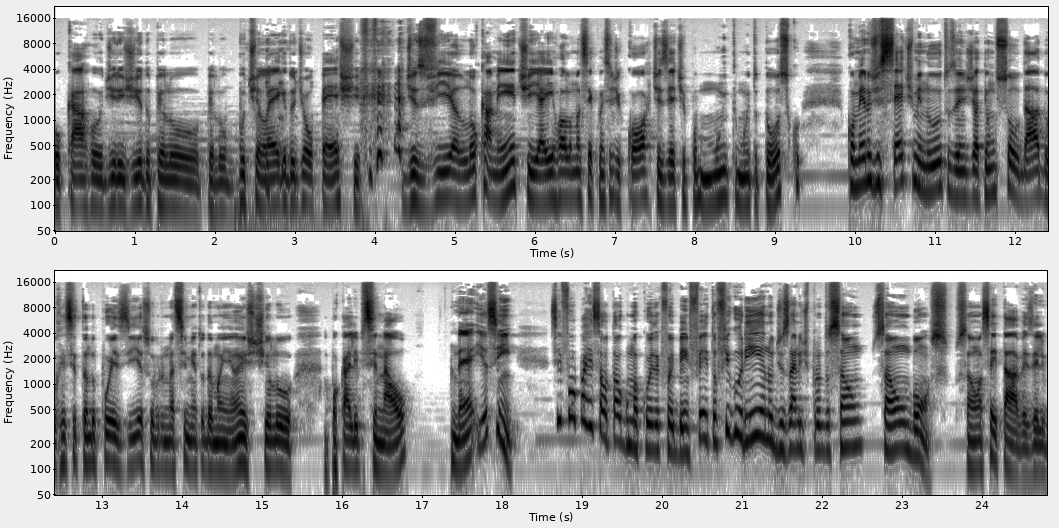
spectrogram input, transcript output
o carro dirigido pelo, pelo bootleg do Joe Pesci desvia loucamente e aí rola uma sequência de cortes e é tipo muito, muito tosco. Com menos de sete minutos a gente já tem um soldado recitando poesia sobre o nascimento da manhã, estilo Apocalipse Sinal, né? E assim, se for para ressaltar alguma coisa que foi bem feita, o figurino, o design de produção são bons, são aceitáveis. Ele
